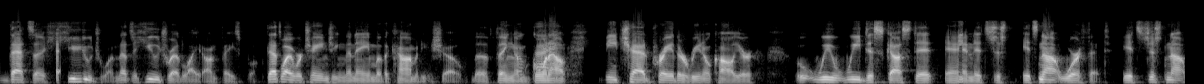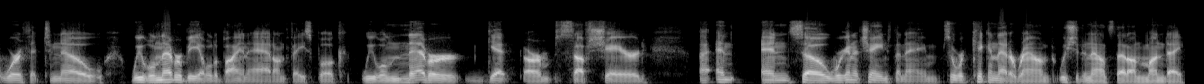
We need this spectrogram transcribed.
that's a huge one. That's a huge red light on Facebook. That's why we're changing the name of the comedy show. The thing I'm going out. Me, Chad Prather, Reno Collier. We we discussed it, and it's just it's not worth it. It's just not worth it to know we will never be able to buy an ad on Facebook. We will never get our stuff shared, uh, and and so we're going to change the name. So we're kicking that around. We should announce that on Monday.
